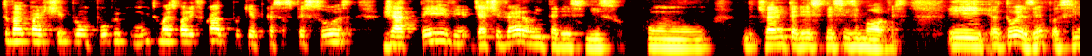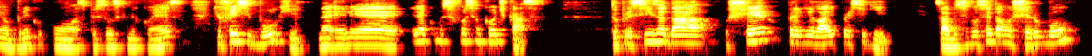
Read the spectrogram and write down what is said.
tu vai partir para um público muito mais qualificado. Por quê? Porque essas pessoas já teve, já tiveram interesse nisso, com tiveram interesse nesses imóveis. E eu dou exemplo assim, eu brinco com as pessoas que me conhecem, que o Facebook, né, ele é, ele é como se fosse um cão de caça. Tu precisa dar o cheiro para ele ir lá e perseguir Sabe, se você dá um cheiro bom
